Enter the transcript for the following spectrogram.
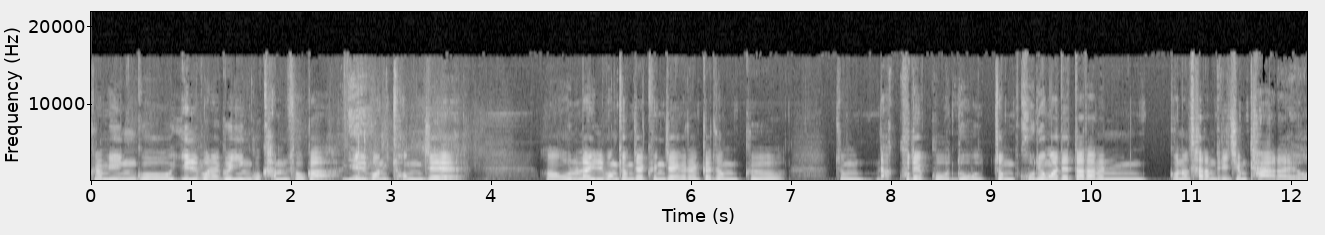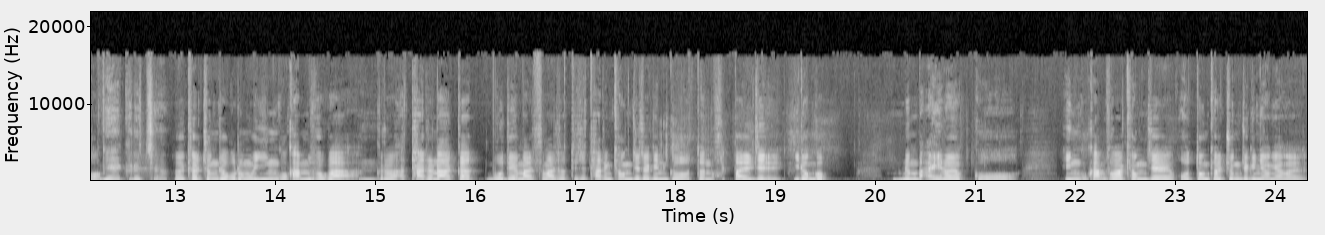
그럼 인구 일본의 그 인구 감소가 예. 일본 경제 어, 오늘날 일본 경제 굉장히 그러니까 좀 그좀 그, 낙후됐고 노, 좀 고령화됐다라는 거는 사람들이 지금 다 알아요. 예, 그렇죠. 어, 결정적으로 뭐 인구 감소가 음. 그런 다른 아까 모두에 말씀하셨듯이 다른 경제적인 그 어떤 헛발질 이런 것는 마이너였고 인구 감소가 경제에 어떤 결정적인 영향을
